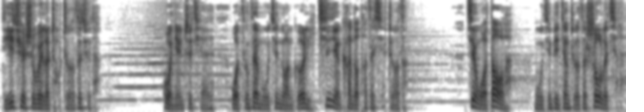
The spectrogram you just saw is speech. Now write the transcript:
的确是为了找折子去的。过年之前，我曾在母亲暖阁里亲眼看到他在写折子。”见我到了，母亲便将折子收了起来。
